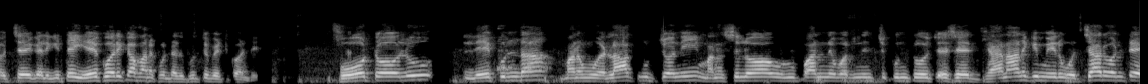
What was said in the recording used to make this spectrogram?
వచ్చేయగలిగితే ఏ కోరిక మనకు ఉండదు గుర్తు పెట్టుకోండి ఫోటోలు లేకుండా మనము ఎలా కూర్చొని మనసులో రూపాన్ని వర్ణించుకుంటూ చేసే ధ్యానానికి మీరు వచ్చారు అంటే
